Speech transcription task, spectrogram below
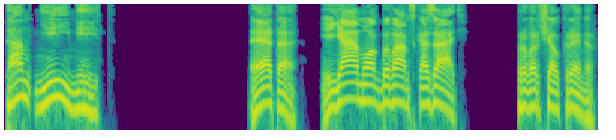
там не имеет. «Это «И я мог бы вам сказать», — проворчал Кремер.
